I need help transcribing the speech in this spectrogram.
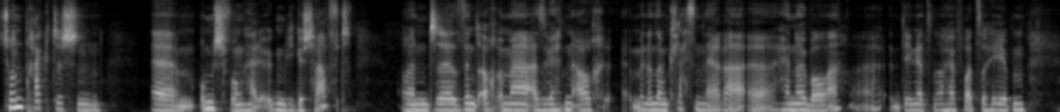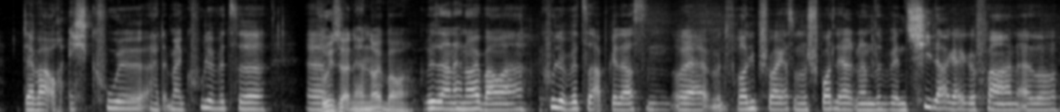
schon praktischen ähm, Umschwung halt irgendwie geschafft. Und äh, sind auch immer, also wir hatten auch mit unserem Klassenlehrer, äh, Herr Neubauer, äh, den jetzt mal hervorzuheben, der war auch echt cool, hat immer coole Witze Grüße an Herrn Neubauer. Grüße an Herrn Neubauer. Coole Witze abgelassen. Oder mit Frau Liebschweiger, so eine Sportlehrerin, sind wir ins Skilager gefahren. Also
